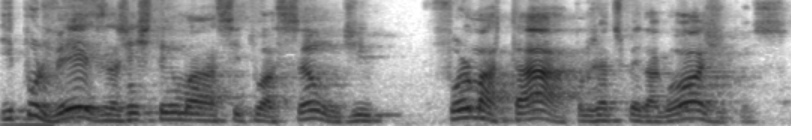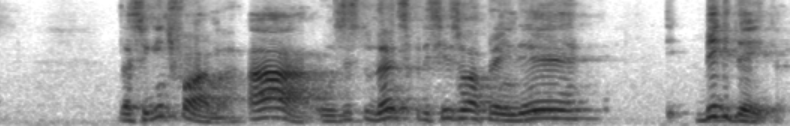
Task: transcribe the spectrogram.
E por vezes a gente tem uma situação de formatar projetos pedagógicos da seguinte forma: ah, os estudantes precisam aprender Big Data,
